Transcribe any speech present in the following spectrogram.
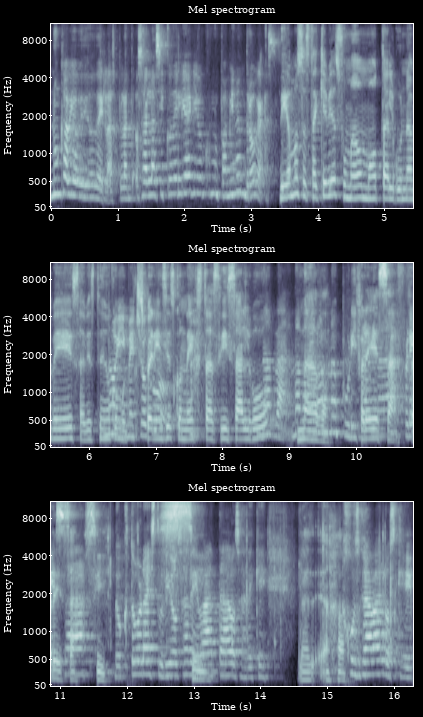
nunca había oído de las plantas. O sea, la psicodelia, yo como para mí eran drogas. Digamos, ¿hasta aquí habías fumado mota alguna vez? ¿Habías tenido como experiencias con éxtasis, algo? Nada, nada. Era una puritana, fresa, fresa, sí. doctora, estudiosa de bata, o sea, de que Juzgaba a los que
